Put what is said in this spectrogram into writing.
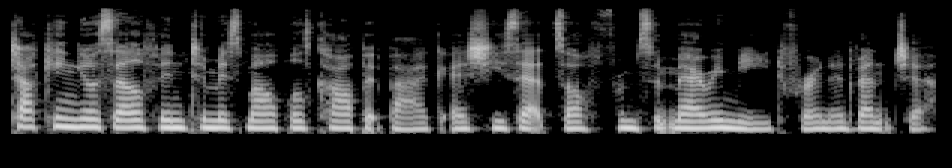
tucking yourself into Miss Marple's carpet bag as she sets off from St Mary Mead for an adventure.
